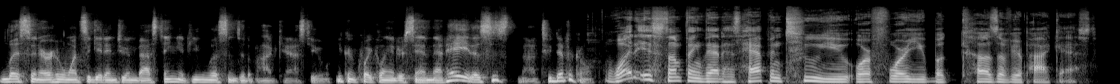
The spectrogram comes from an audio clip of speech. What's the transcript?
listener who wants to get into investing. If you listen to the podcast you you can quickly understand that hey this is not too difficult. What is something that has happened to you or for you because of your podcast?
